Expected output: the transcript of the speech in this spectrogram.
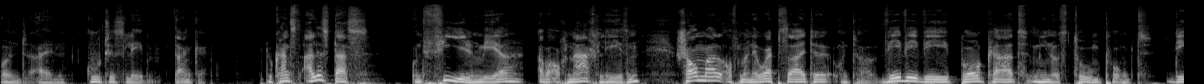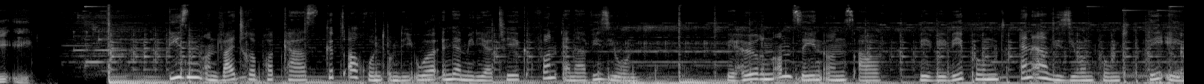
und ein gutes Leben. Danke. Du kannst alles das und viel mehr aber auch nachlesen. Schau mal auf meine Webseite unter www.burkhard-tom.de. Diesen und weitere Podcasts gibt's auch rund um die Uhr in der Mediathek von NRVision. Wir hören und sehen uns auf www.nrvision.de.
